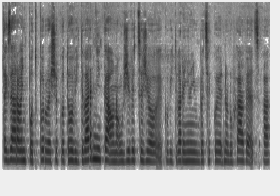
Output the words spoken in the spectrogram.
tak zároveň podporuješ jako toho výtvarníka, ono uživit se, že jo, jako výtvarní není vůbec jako jednoduchá věc a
